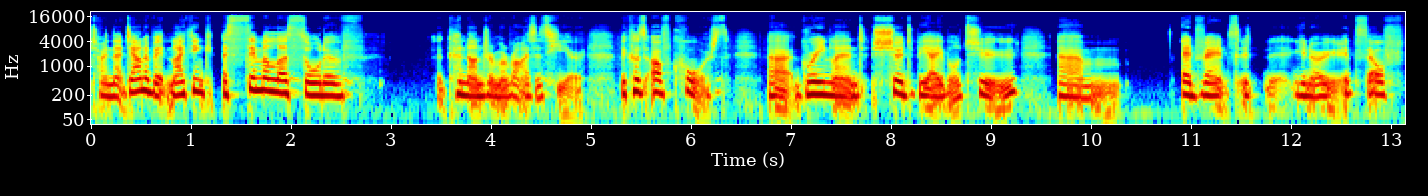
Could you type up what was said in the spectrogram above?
tone that down a bit and i think a similar sort of conundrum arises here because, of course, uh, Greenland should be able to um, advance, it, you know, itself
